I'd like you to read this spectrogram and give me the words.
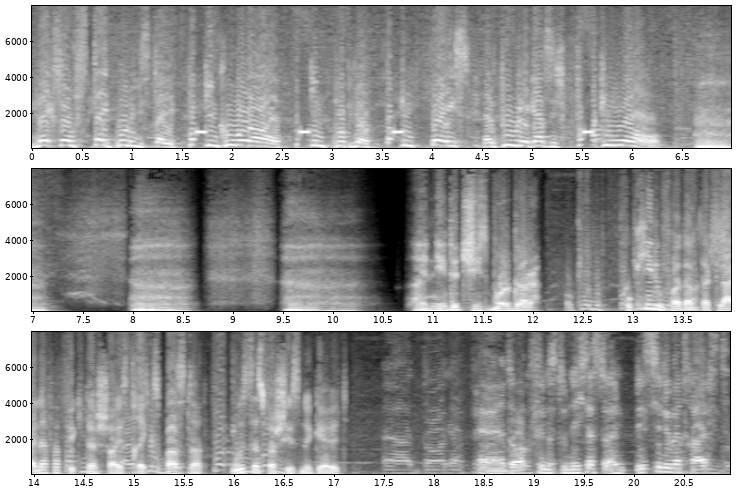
Nexon State Police, stay fucking cool or I fucking pop your fucking face and throw it against this fucking wall. I need a cheeseburger. Okay, du verdammter kleiner verfickter Scheißdrecksbastard. Wo ist das verschissene Geld? Äh, Doc, findest du nicht, dass du ein bisschen übertreibst?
